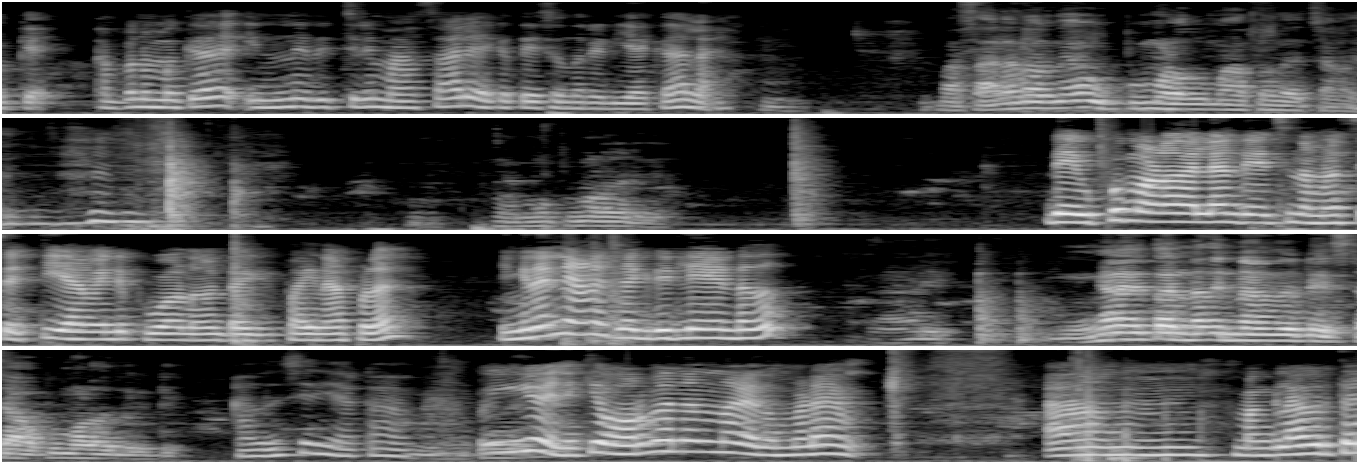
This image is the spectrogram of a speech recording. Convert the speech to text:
ഓക്കെ. അപ്പൊ നമുക്ക് ഇന്ന് ഇത് ഇച്ചിരി മസാലയൊക്കെ തേച്ചൊന്ന് റെഡിയാക്കാം അല്ലേ? മസാല എന്ന് പറഞ്ഞാൽ ഉപ്പും മുളകും മാത്രം വെച്ചാൽ മതി. ഉപ്പും മുളക് എടുക്കുക ദേ ഉപ്പും മുളകെല്ലാം തേച്ച് നമ്മൾ സെറ്റ് ചെയ്യാൻ വേണ്ടി പോവാണ് കേട്ടോ പൈനാപ്പിൾ ഇങ്ങനെ തന്നെയാണ് ഗ്രില്ല് ചെയ്യേണ്ടത്. ഇങ്ങനെ തന്നെ തിന്നാൻ ടേസ്റ്റ് ഉപ്പും മുളക് കിട്ടി. അതും ശരിയാട്ടാ. അയ്യോ എനിക്ക് ഓർമ്മ തന്നെ നമ്മുടെ മംഗലാപുരത്തെ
